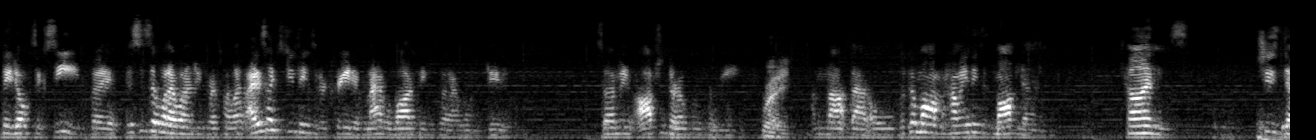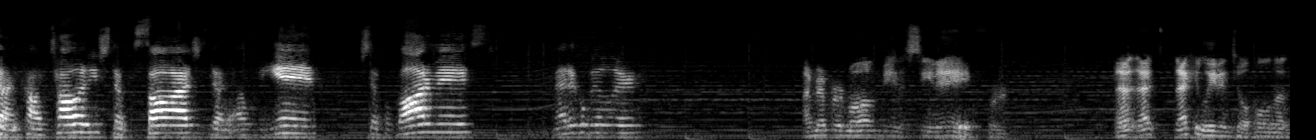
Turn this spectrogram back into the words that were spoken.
they don't succeed, but this isn't what I want to do for the rest of my life. I just like to do things that are creative, and I have a lot of things that I want to do. So, I mean, options are open for me. Right. I'm not that old. Look at mom. How many things has mom done? Tons. She's done cosmetology, she's done massage, she's done LVN, she's done phlebotomist, medical biller. I remember mom being a CNA for that. That that could lead into a whole other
